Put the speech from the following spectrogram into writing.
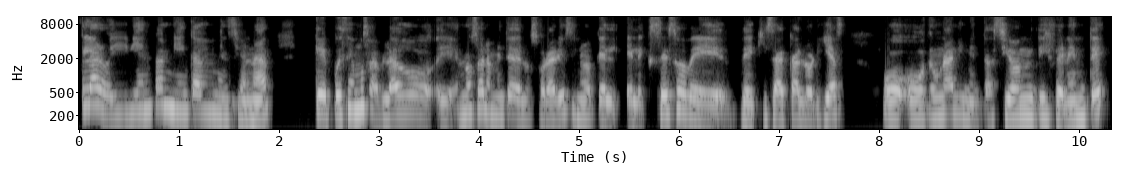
Claro, y bien también cabe mencionar que pues hemos hablado eh, no solamente de los horarios, sino que el, exceso de, de, quizá calorías o, o, de una alimentación diferente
